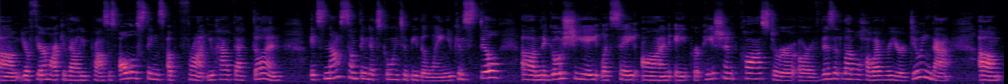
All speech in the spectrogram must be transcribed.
um, your fair market value process, all those things up front. You have that done. It's not something that's going to be delaying. You can still um, negotiate, let's say, on a per patient cost or, or a visit level, however you're doing that. Um,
